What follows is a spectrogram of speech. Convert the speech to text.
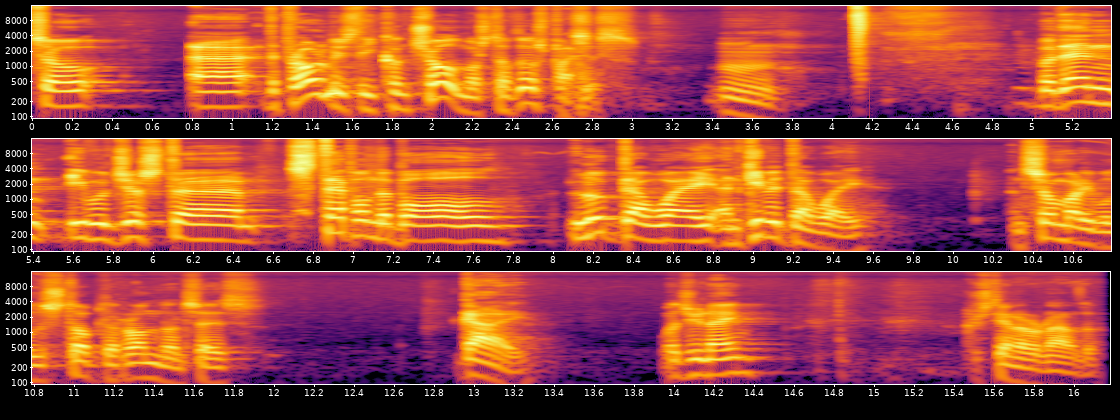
So uh, the problem is he controlled most of those passes. Mm. But then he would just uh, step on the ball, look that way, and give it that way, and somebody will stop the rondo and says, "Guy, what's your name?" Cristiano Ronaldo.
